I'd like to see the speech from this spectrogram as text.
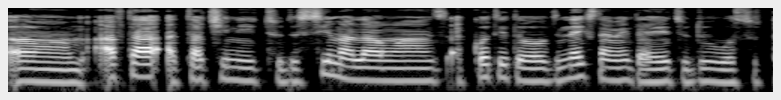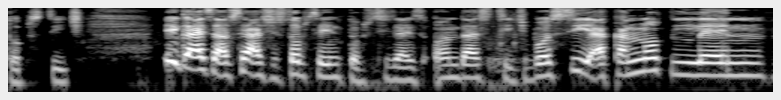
um after attaching it to the seam allowance i cut it off. The next thing i had to do was to top stitch. You guys have said i should stop saying top stitch that is under stitch. But see i cannot learn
